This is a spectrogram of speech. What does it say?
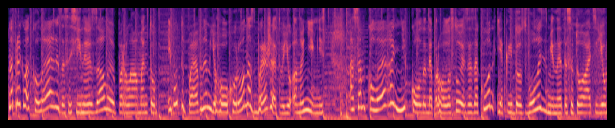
наприклад, колеги за сесійною залою парламенту, і бути певним, його охорона збереже твою анонімність. А сам колега ніколи не проголосує за закон, який дозволить змінити ситуацію.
